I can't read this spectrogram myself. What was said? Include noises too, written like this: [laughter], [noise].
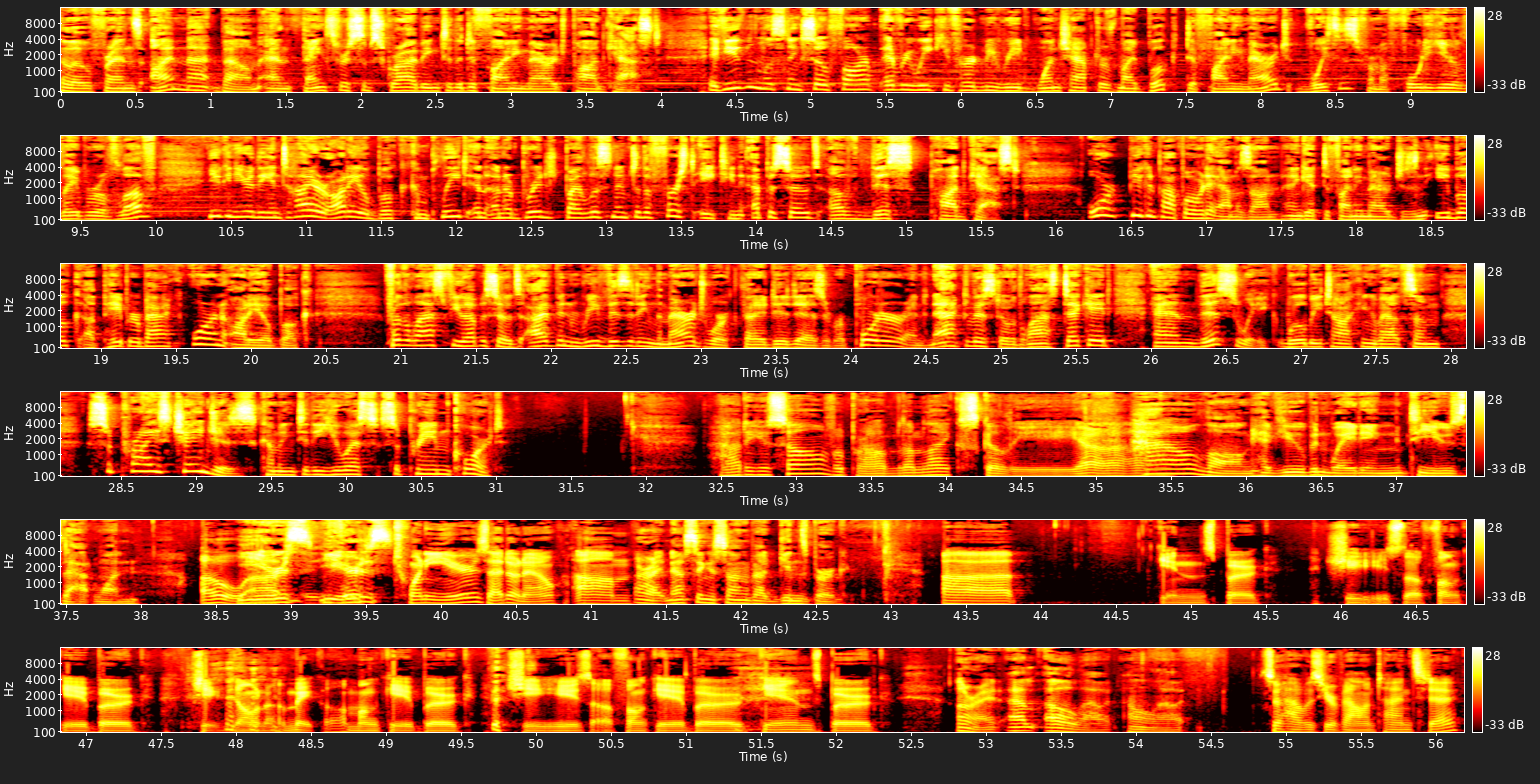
Hello, friends. I'm Matt Baum, and thanks for subscribing to the Defining Marriage podcast. If you've been listening so far, every week you've heard me read one chapter of my book, Defining Marriage Voices from a 40 Year Labor of Love. You can hear the entire audiobook complete and unabridged by listening to the first 18 episodes of this podcast. Or you can pop over to Amazon and get Defining Marriage as an ebook, a paperback, or an audiobook. For the last few episodes, I've been revisiting the marriage work that I did as a reporter and an activist over the last decade, and this week we'll be talking about some surprise changes coming to the U.S. Supreme Court. How do you solve a problem like Scalia? How long have you been waiting to use that one? Oh, Years? uh, Years? Twenty years? I don't know. Um, All right, now sing a song about Ginsburg. uh, Ginsburg. She's a funky bird. She gonna [laughs] make a monkey bird. She's a funky bird. Ginsburg. All right, I'll, I'll allow it. I'll allow it. So, how was your Valentine's Day?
